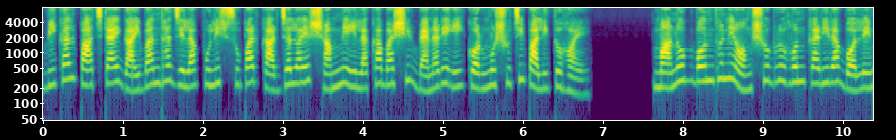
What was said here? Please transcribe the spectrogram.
বিকাল পাঁচটায় গাইবান্ধা জেলা পুলিশ সুপার কার্যালয়ের সামনে এলাকাবাসীর ব্যানারে এই কর্মসূচি পালিত হয়। মানববন্ধনে অংশগ্রহণকারীরা বলেন,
